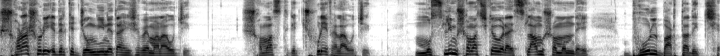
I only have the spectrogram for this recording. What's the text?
সরাসরি এদেরকে জঙ্গি নেতা হিসেবে মানা উচিত। সমাজ থেকে ছুঁড়ে ফেলা উচিত। মুসলিম সমাজকেও এরা ইসলাম সম্বন্ধে ভুল বার্তা দিচ্ছে।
